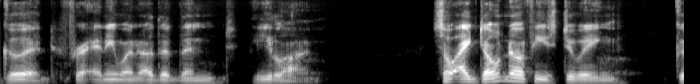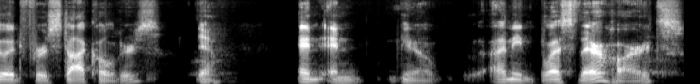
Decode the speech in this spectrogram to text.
good for anyone other than Elon. So I don't know if he's doing good for stockholders. Yeah. And and you know, I mean, bless their hearts.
